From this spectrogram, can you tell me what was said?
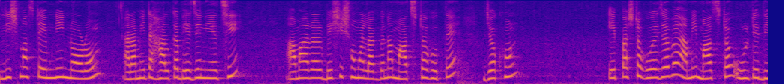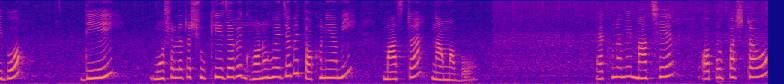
ইলিশ মাছটা এমনি নরম। আর আমি এটা হালকা ভেজে নিয়েছি। আমার আর বেশি সময় লাগবে না মাছটা হতে। যখন এই পাশটা হয়ে যাবে, আমি মাছটা উল্টে দিব। দিয়েই মশলাটা শুকিয়ে যাবে, ঘন হয়ে যাবে, তখনই আমি মাছটা নামাবো। এখন আমি মাছের অপর পাশটাও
